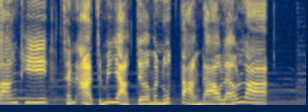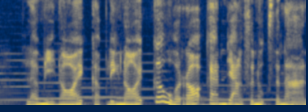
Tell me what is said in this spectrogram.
บางทีฉันอาจจะไม่อยากเจอมนุษย์ต่างดาวแล้วละแล้วหมีน้อยกับลิงน้อยก็หัวเราะกันอย่างสนุกสนาน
